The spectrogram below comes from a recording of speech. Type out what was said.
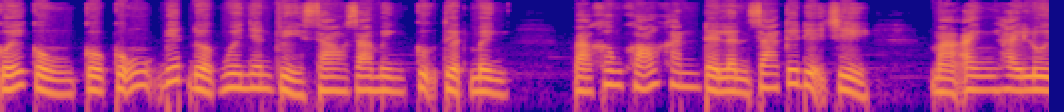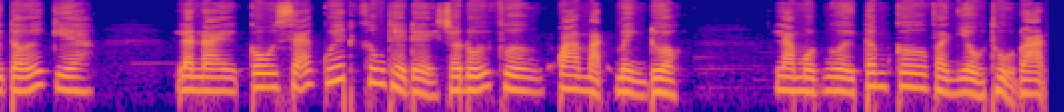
Cuối cùng cô cũng biết được nguyên nhân vì sao Gia Minh cự tuyệt mình và không khó khăn để lần ra cái địa chỉ mà anh hay lui tới kia. Lần này cô sẽ quyết không thể để cho đối phương qua mặt mình được. Là một người tâm cơ và nhiều thủ đoạn,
